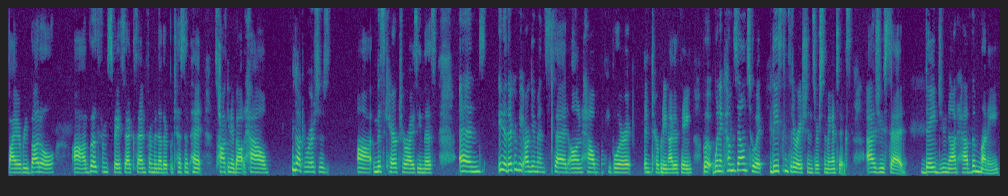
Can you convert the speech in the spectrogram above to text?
by a rebuttal, uh, both from SpaceX and from another participant, talking about how Dr. Roche is uh, mischaracterizing this. And, you know, there can be arguments said on how people are interpreting either thing. But when it comes down to it, these considerations are semantics. As you said, they do not have the money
